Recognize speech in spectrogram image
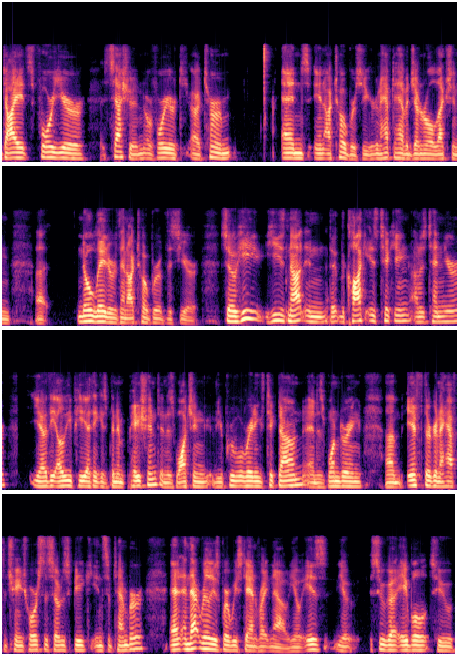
diet's four-year session or four-year uh, term ends in October, so you're going to have to have a general election uh, no later than October of this year. So he he's not in the, the clock is ticking on his tenure. You know, the LDP I think has been impatient and is watching the approval ratings tick down and is wondering um, if they're going to have to change horses, so to speak, in September. And and that really is where we stand right now. You know, is you know Suga able to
